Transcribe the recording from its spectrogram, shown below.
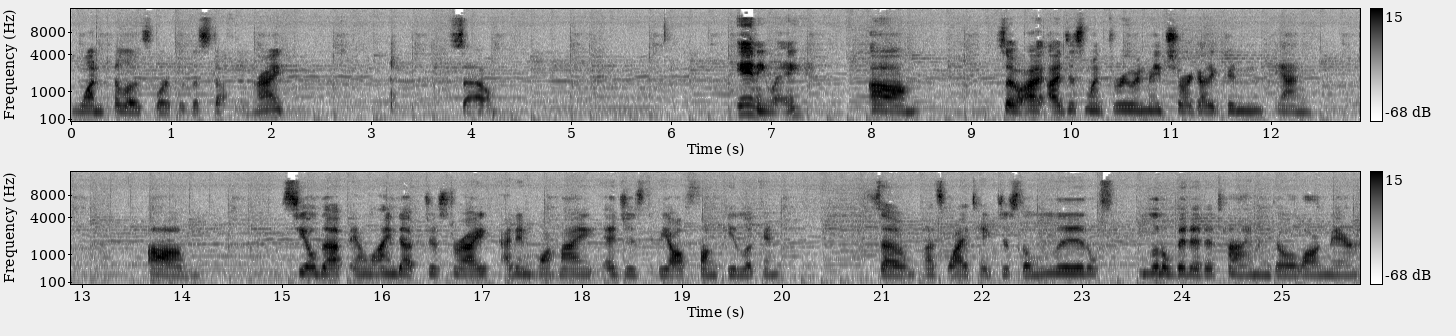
one pillow's worth of the stuffing, right? So, anyway, um, so I, I just went through and made sure I got it good and, and um, sealed up and lined up just right. I didn't want my edges to be all funky looking. So that's why I take just a little little bit at a time and go along there.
